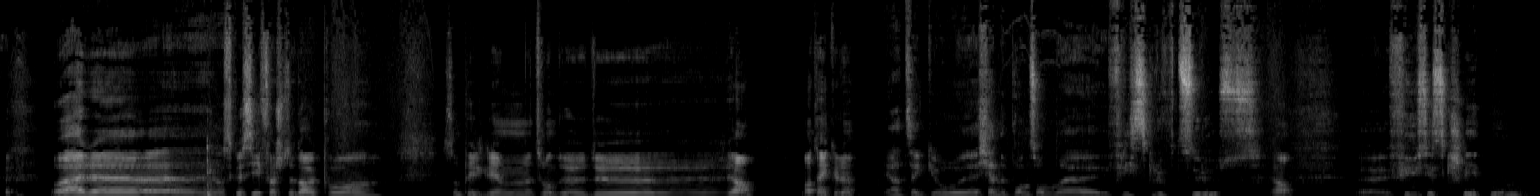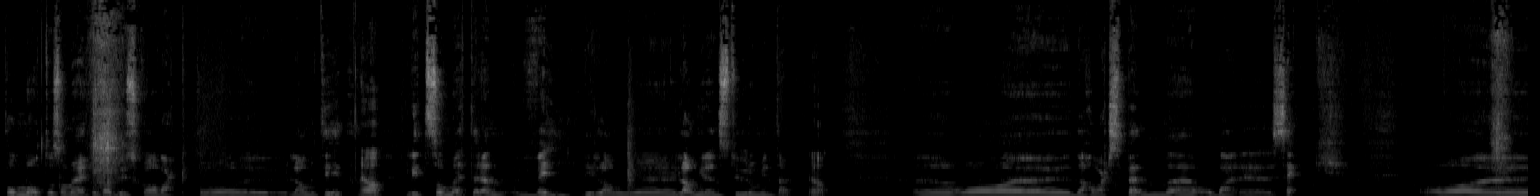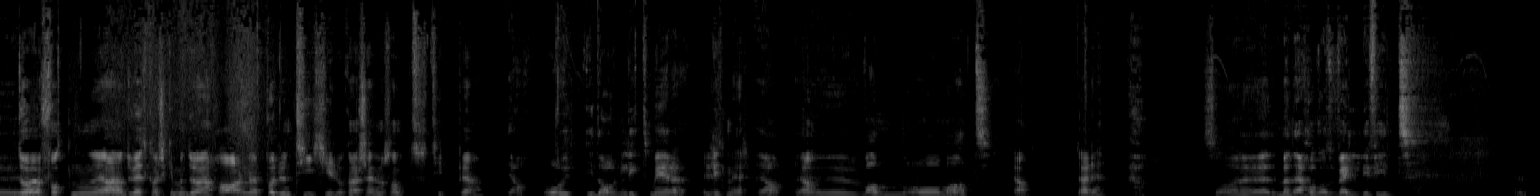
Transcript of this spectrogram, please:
Og er eh, Hva skal vi si Første dag på som pilegrim, Trond. Du, du Ja, hva tenker du? Jeg tenker jo Jeg kjenner på en sånn eh, friskluftsrus. Ja. Eh, fysisk sliten på en måte som jeg ikke kan huske å ha vært på lang tid. Ja. Litt som etter en veldig lang eh, langrennstur om vinteren. ja. Eh, og eh, det har vært spennende å bære sekk. Og Du har jo fått den Ja, du vet kanskje ikke, men du har den på rundt 10 kilo, kanskje? Eller noe sånt? Tipper jeg. Ja, og i dag litt mer. Litt mer. Ja, Ja. vann og mat. Ja, Det er det. Så, eh, men det har gått veldig fint.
